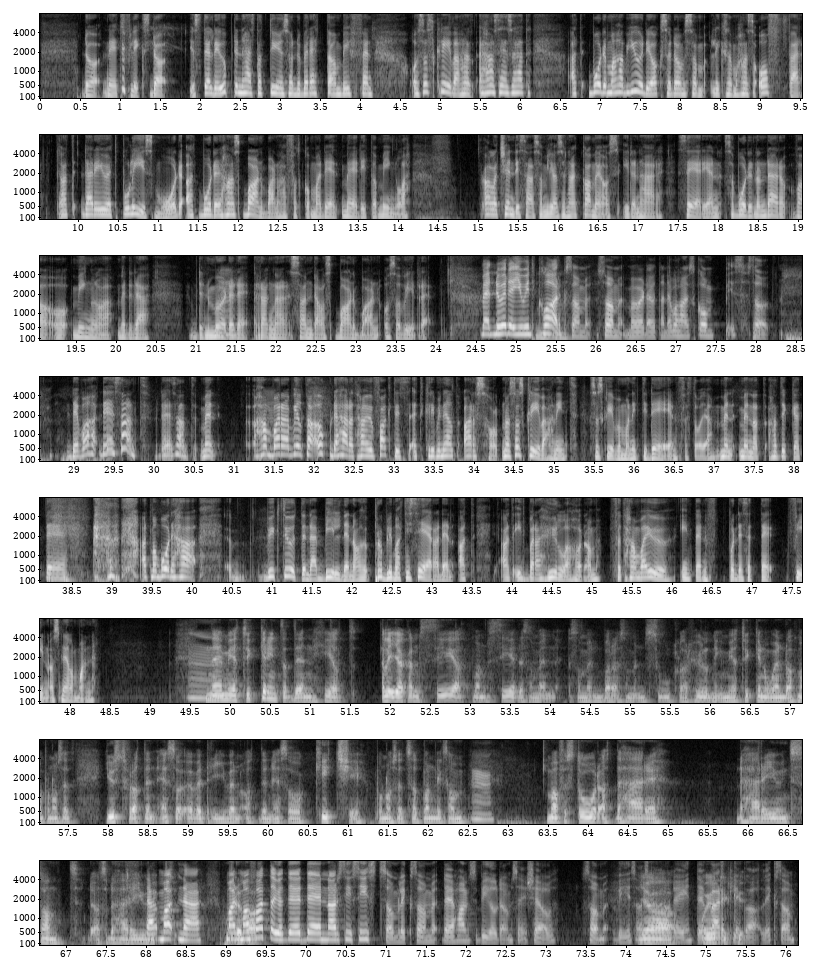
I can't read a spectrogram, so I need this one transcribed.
då Netflix. Då ställde upp den här statyn som du berättade om, Biffen. Och så skriver han, han säger så här att, att borde man ha bjudit också de som, liksom hans offer, att där är ju ett polismord, att borde hans barnbarn ha fått komma med dit och mingla. Alla kändisar som gör sådana här cameos i den här serien, så borde de där vara och mingla med det där den mördade Ragnar Sandals barnbarn och så vidare. Men nu är det ju inte Clark som, som mördade, utan det var hans kompis. Så Det, var, det är sant. Det är sant. Men han bara vill ta upp det här att han är ju faktiskt ett kriminellt arshåll. No, så skriver han inte. Så skriver man inte i DN förstår jag. Men, men att han tycker att, det, att man borde ha byggt ut den där bilden och problematiserat den. Att, att inte bara hylla honom. För att han var ju inte en på det sättet fin och snäll man. Nej, men jag tycker inte att den helt... Eller jag kan se att man ser det som en, som en, bara som en solklar hyllning, men jag tycker nog ändå att man på något sätt, just för att den är så överdriven och att den är så kitschig på något sätt, så att man liksom... Man förstår att det här är... Det här är ju inte sant. Alltså det här är ju nej, inte... man, nej, man, man var. fattar ju att det, det är en narcissist som liksom, det är hans bild om sig själv som visas Ja, där och det är inte verkliga tycker- liksom.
